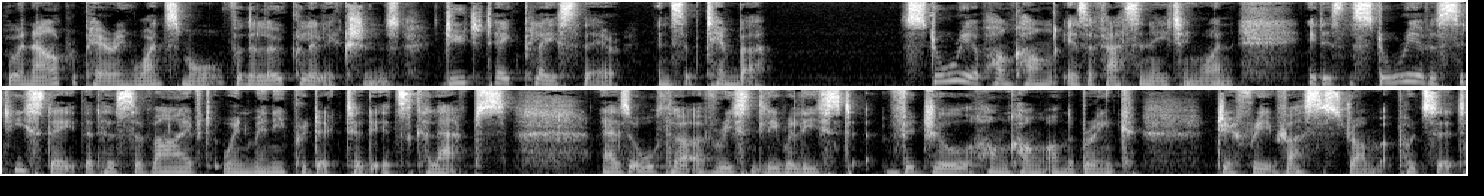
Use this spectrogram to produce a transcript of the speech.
who are now preparing once more for the local elections due to take place there in September. The story of Hong Kong is a fascinating one. It is the story of a city state that has survived when many predicted its collapse. As author of recently released Vigil Hong Kong on the Brink, Jeffrey Wasserstrom puts it,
